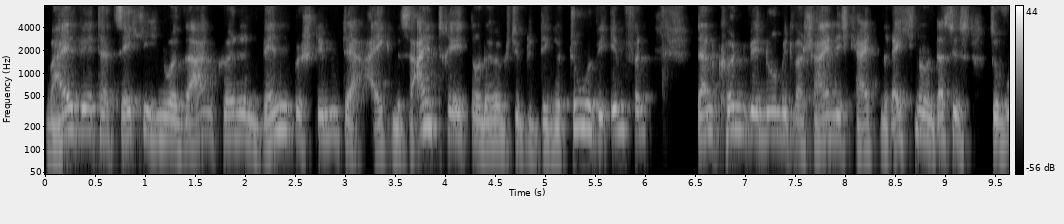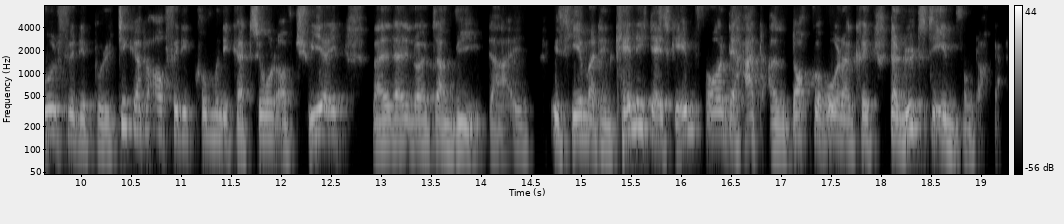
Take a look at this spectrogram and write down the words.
weil wir tatsächlich nur sagen können, wenn bestimmte Ereignisse eintreten oder wenn bestimmte Dinge tun, wie impfen, dann können wir nur mit Wahrscheinlichkeiten rechnen. Und das ist sowohl für die Politik, aber auch für die Kommunikation oft schwierig, weil dann die Leute sagen, wie, da ist jemand, den kenne ich, der ist geimpft worden, der hat also doch Corona gekriegt, dann nützt die Impfung doch gar nichts.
